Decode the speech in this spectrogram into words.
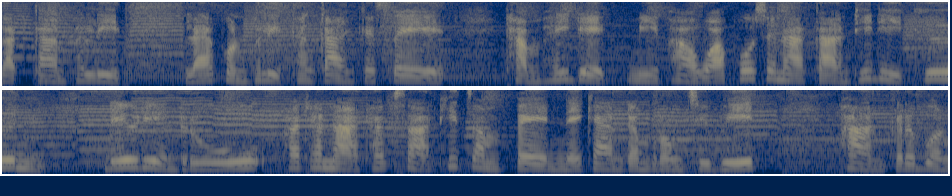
จัดการผลิต และผลผลิตทางการเกษตรทำให้เด็กมีภาวะโภชนาการที่ดีขึ้น ได้เรียนรู้พัฒนาทักษะที่จำเป็นในการดำรงชีวิต ผ่านกระบวน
